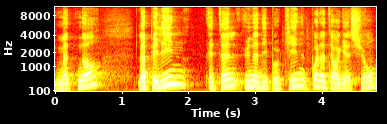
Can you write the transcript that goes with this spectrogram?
maintenant la péline est-elle une adipokine? Point d'interrogation.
